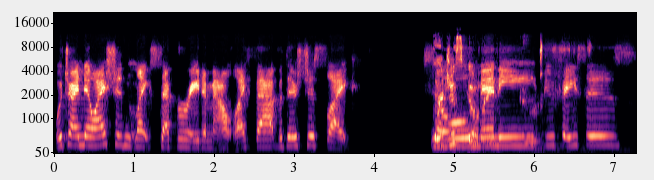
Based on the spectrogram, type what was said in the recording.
which I know I shouldn't like separate them out like that, but there's just like so just many through. new faces.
